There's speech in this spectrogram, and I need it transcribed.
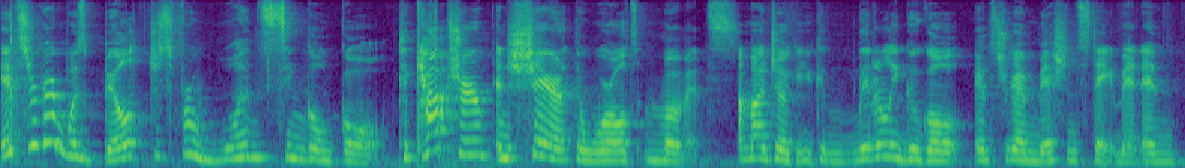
Instagram was built just for one single goal, to capture and share the world's moments. I'm not joking, you can literally Google Instagram mission statement and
